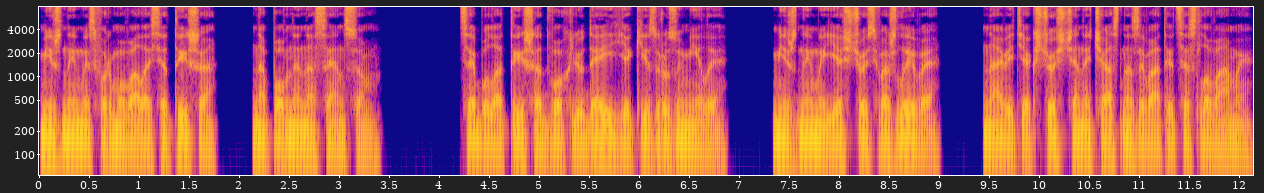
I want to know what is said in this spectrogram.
між ними сформувалася тиша, наповнена сенсом. Це була тиша двох людей, які зрозуміли між ними є щось важливе, навіть якщо ще не час називати це словами.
